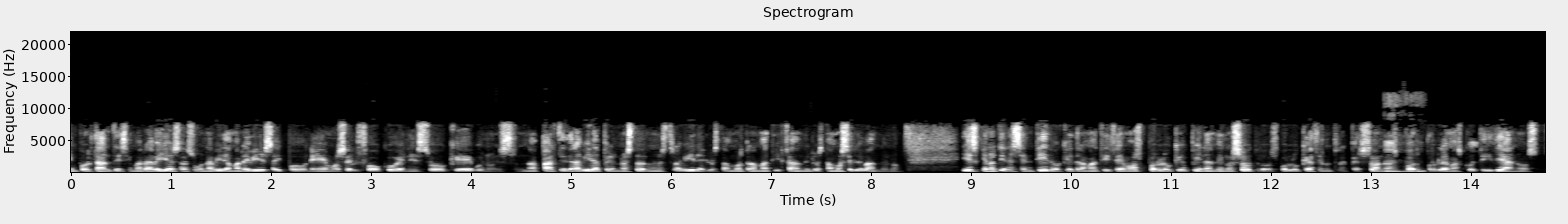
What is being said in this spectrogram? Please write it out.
importantes y maravillosas, una vida maravillosa y ponemos el foco en eso que, bueno, es una parte de la vida, pero no es toda nuestra vida y lo estamos dramatizando y lo estamos elevando, ¿no? Y es que no tiene sentido que dramaticemos por lo que opinan de nosotros, por lo que hacen otras personas, por problemas cotidianos,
